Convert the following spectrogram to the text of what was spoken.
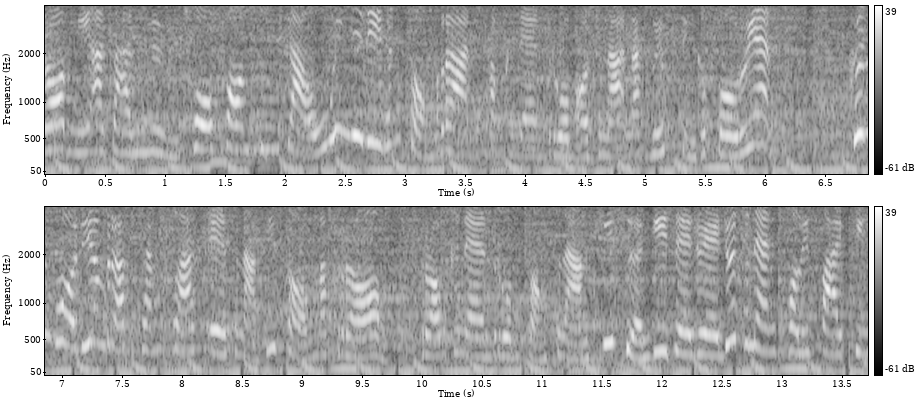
รอบนี้อาจารย์หนึ่งโชว์ฟอร์มสุดเก๋าวิ่งได้ดีทั้ง 2รันทำคะแนนรวมเอาชนะนักดริฟต์สิงคโปร์เรียนขึ้นโพเดียมรับแชมป์คลาส A สนามที่ 2 มาครอง พร้อมคะแนนรวม 2 สนามที่เฉือน DJ Dre ด้วยคะแนนคุริฟายเพียง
